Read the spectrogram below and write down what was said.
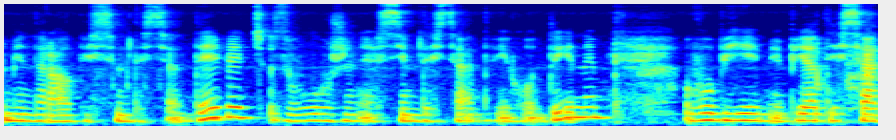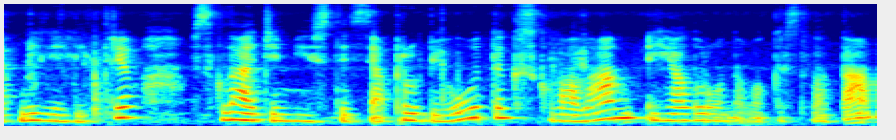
Мінерал 89, зволоження 72 години в об'ємі 50 мл. В складі міститься пробіотик, сквалан, гіалуронова кислота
